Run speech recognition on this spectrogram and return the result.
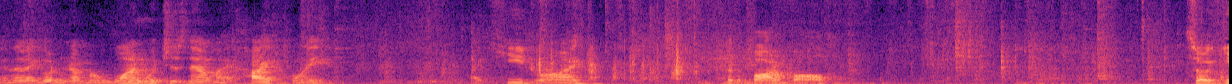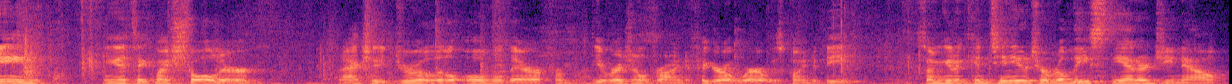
And then I go to number one, which is now my high point, my key drawing for the bottom ball. So again, I'm going to take my shoulder, and I actually drew a little oval there from the original drawing to figure out where it was going to be. So I'm going to continue to release the energy now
